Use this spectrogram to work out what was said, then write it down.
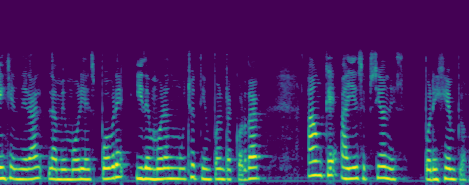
En general, la memoria es pobre y demoran mucho tiempo en recordar, aunque hay excepciones. Por ejemplo,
